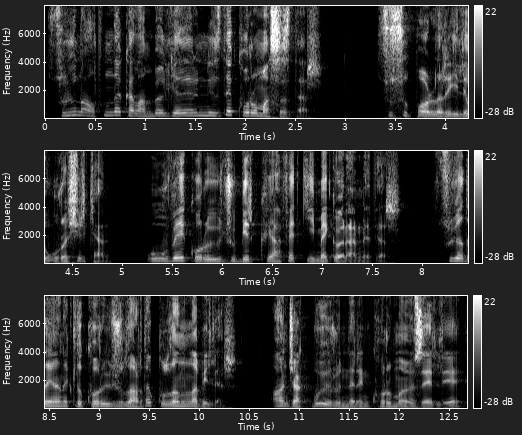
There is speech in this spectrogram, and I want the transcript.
Suyun altında kalan bölgelerinizde korumasızdır. Su sporları ile uğraşırken UV koruyucu bir kıyafet giymek önemlidir. Suya dayanıklı koruyucular da kullanılabilir. Ancak bu ürünlerin koruma özelliği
